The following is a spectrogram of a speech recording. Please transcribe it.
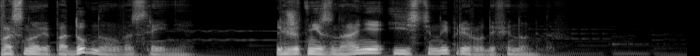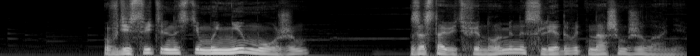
В основе подобного воззрения лежит незнание истинной природы феноменов. В действительности мы не можем заставить феномены следовать нашим желаниям.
